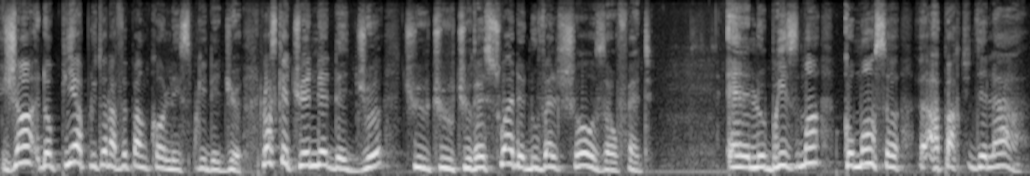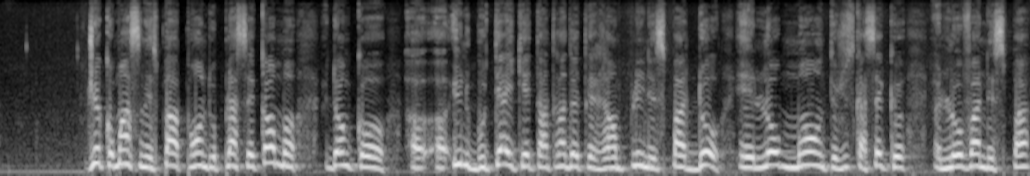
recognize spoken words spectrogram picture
Jean, donc Pierre plutôt n'avait pas encore l'Esprit de Dieu. Lorsque tu es né de Dieu, tu, tu, tu reçois de nouvelles choses, en fait. Et le brisement commence à partir de là. Dieu commence, n'est-ce pas, à prendre place. C'est comme donc, euh, euh, une bouteille qui est en train d'être remplie, n'est-ce pas, d'eau. Et l'eau monte jusqu'à ce que l'eau va, n'est-ce pas,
